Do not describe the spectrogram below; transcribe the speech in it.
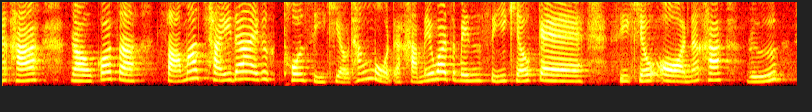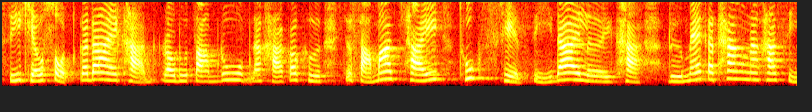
นะคะ เราก็จะสามารถใช้ได้ก็คือโทนสีเขียวทั้งหมดนะคะไม่ว่าจะเป็นสีเขียวแก่ สีเขียวอ่อนนะคะ หรือสีเขียวสดก็ได้ค่ะ เราดูตามรูปนะคะ ก็คือจะสามารถใช้ทุกเฉดสีได้เลยค่ะ หรือแม้กระทั่งนะคะ สี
